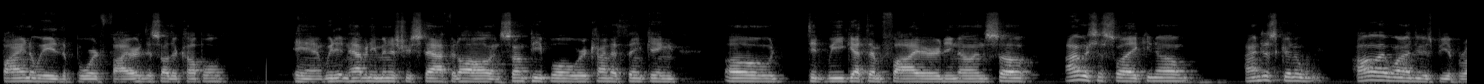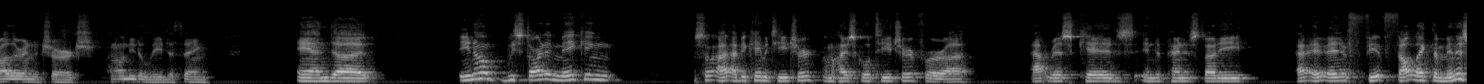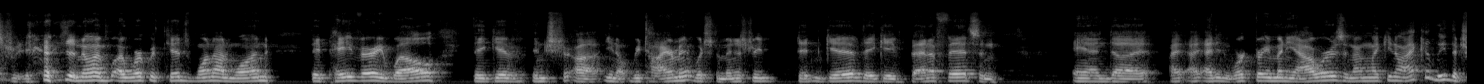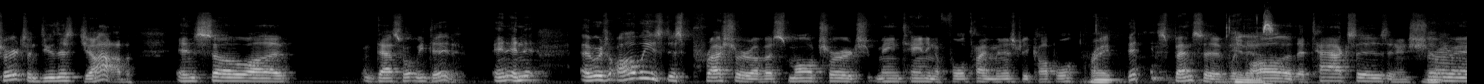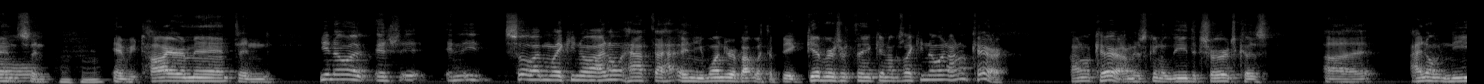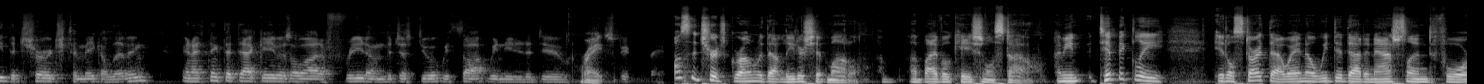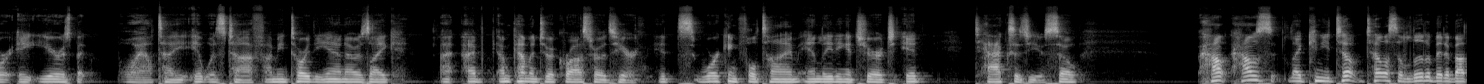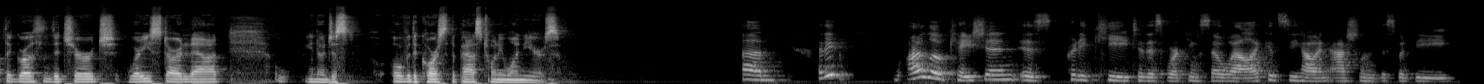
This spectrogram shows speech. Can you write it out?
finally, the board fired this other couple, and we didn't have any ministry staff at all. And some people were kind of thinking, "Oh, did we get them fired?" You know, and so I was just like, you know, I'm just gonna. All I want to do is be a brother in the church. I don't need to lead the thing and uh, you know we started making so I, I, became a teacher i'm a high school teacher for uh, at-risk kids independent study. And it, felt like the ministry you know? I, I, work with kids one-on-one. They pay very well. They give insur- uh, you know retirement which the ministry didn't give. They gave benefits and and uh, I, I didn't work very many hours. And i'm like you know i could leave the church and do this job. And so uh, that's what we did. And, and there was always this pressure of a small church maintaining a full-time ministry couple. Right. It's expensive with all of the taxes and insurance yep. and mm-hmm. and retirement and you know it's it, and it, so I'm like you know I don't have to ha- and you wonder about what the big givers are thinking. I was like you know what I don't care. I don't care. I'm just going to lead the church because uh, I don't need the church to make a living and I think that that gave us a lot of freedom to just do what we thought we needed to do. Right. How's the church grown with that leadership model, a, a bivocational style? I mean, typically it'll start that way. I know we did that in Ashland for eight years, but boy, I'll tell you, it was tough. I mean, toward the end, I was like, I, I, am coming to a crossroads here. It's working full time and leading a church. It taxes you. So, how how's like can you tell tell us a little bit about the growth of the church where you started out you know just over the course of the past 21 years? Um, i think our location is pretty key to this working so well. I could see how in ashland this would be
